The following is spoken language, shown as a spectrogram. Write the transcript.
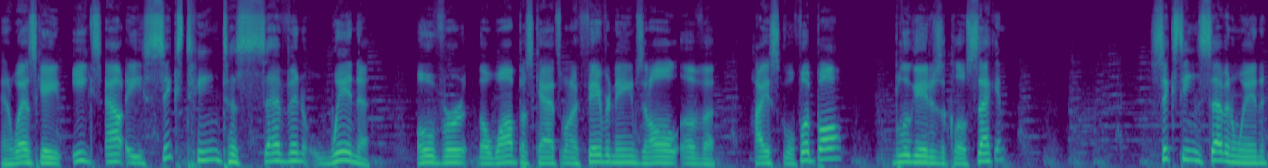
and Westgate ekes out a 16 to 7 win over the Wampus Cats, one of my favorite names in all of uh, high school football. Blue Gators a close second. 16 7 win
